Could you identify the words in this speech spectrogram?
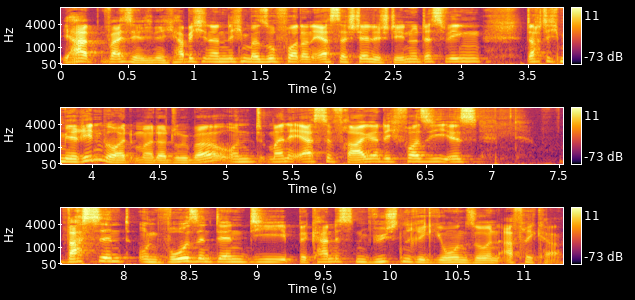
ja, weiß ich nicht, habe ich dann nicht immer sofort an erster Stelle stehen. Und deswegen dachte ich mir, reden wir heute mal darüber. Und meine erste Frage an dich, Fossi, ist, was sind und wo sind denn die bekanntesten Wüstenregionen so in Afrika?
